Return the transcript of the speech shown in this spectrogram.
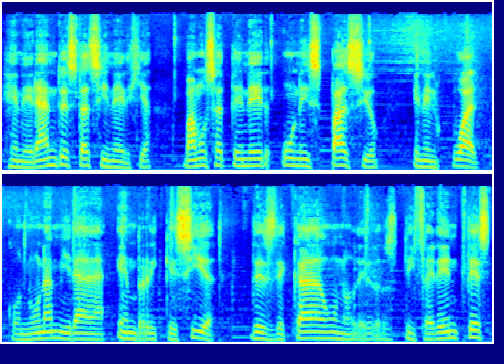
Generando esta sinergia, vamos a tener un espacio en el cual, con una mirada enriquecida desde cada uno de los diferentes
